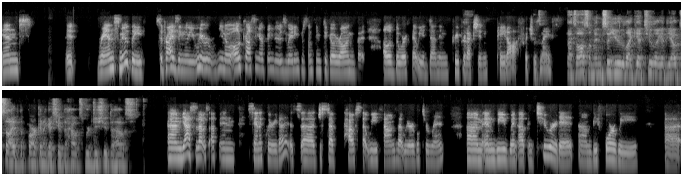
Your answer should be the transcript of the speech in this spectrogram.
and it ran smoothly surprisingly we were you know all crossing our fingers waiting for something to go wrong but all of the work that we had done in pre-production paid off which was nice That's awesome. And so you like get to like at the outside of the park, and I guess you had the house. Where did you shoot the house? Um, yeah, so that was up in Santa Clarita. It's uh, just a house that we found that we were able to rent. Um, and we went up and toured it um, before we, uh,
